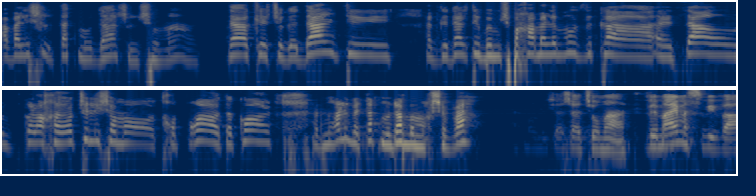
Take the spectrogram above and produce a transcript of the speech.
אבל יש לי תת מודע של שומעת כשגדלתי אז גדלתי במשפחה מלא מוזיקה אה, סאונד כל האחיות שלי שומעות חופרות הכל. אז נראה לי בתת מודע במחשבה. מרגישה שאת שומעת. ומה עם הסביבה?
